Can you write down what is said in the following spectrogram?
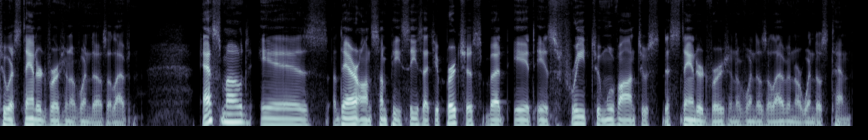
to a standard version of Windows 11. S mode is there on some PCs that you purchase, but it is free to move on to the standard version of Windows 11 or Windows 10.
